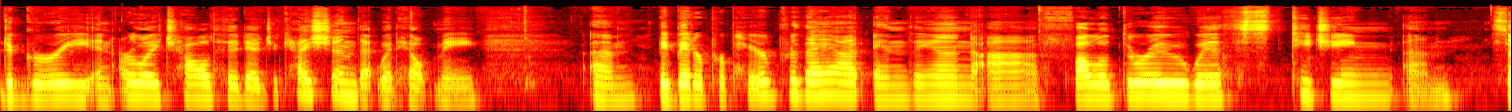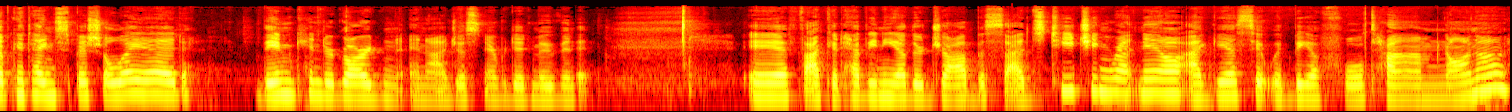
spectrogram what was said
degree in early childhood education, that would help me um, be better prepared for that. And then I followed through with teaching um, self-contained special ed, then kindergarten, and I just never did move in it. If I could have any other job besides teaching right now, I guess it would be a full-time nana.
